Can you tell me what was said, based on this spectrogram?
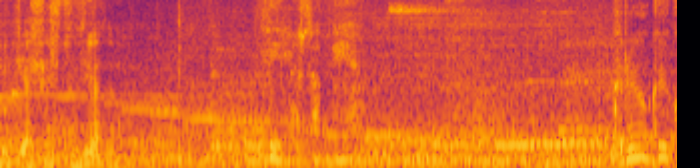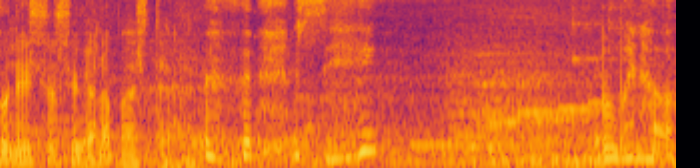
¿Y qué has estudiado? Filosofía. Creo que con eso se gana pasta. ¿Sí? Bueno,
